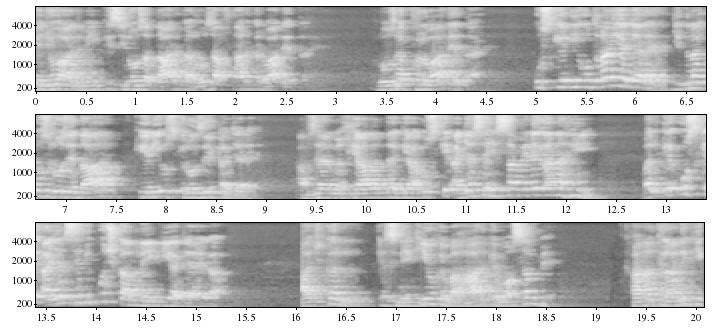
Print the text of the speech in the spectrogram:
کہ جو آدمی کسی روزہ دار کا روزہ افطار کروا دیتا ہے، روزہ کھلوا دیتا ہے، اس کے لیے اتنا ہی اجر ہے جتنا کہ اس روزے دار کے لیے اس کے روزے کا اجر ہے۔ اب ذہن میں خیال آتا ہے کیا اس کے اجر سے حصہ ملے گا؟ نہیں، بلکہ اس کے اجر سے بھی کچھ کم نہیں کیا جائے گا۔ آج کل اس نیکیوں کے بہار کے موسم میں کھانا کھلانے کی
